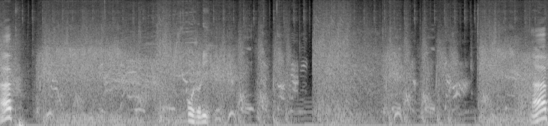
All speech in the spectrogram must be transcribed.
Hop. Oh joli. Hop.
